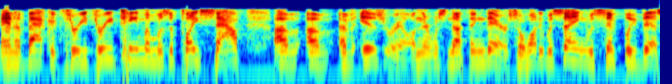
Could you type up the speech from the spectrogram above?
And Habakkuk 3 3, Teman was a place south of, of, of Israel, and there was nothing there. So what he was saying was simply this,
